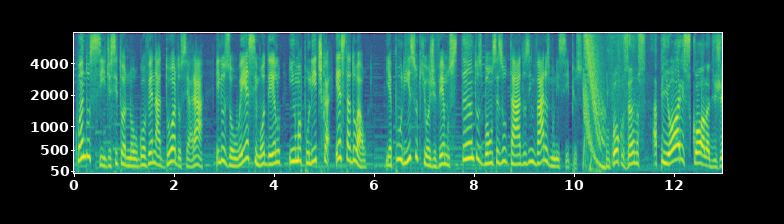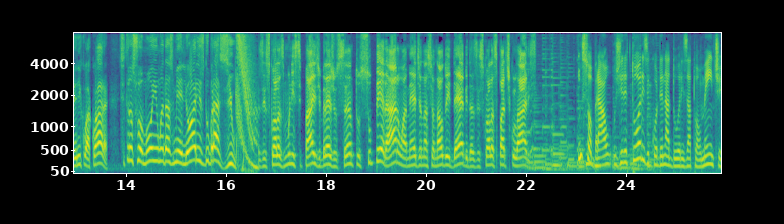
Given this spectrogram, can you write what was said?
Quando o Cid se tornou governador do Ceará, ele usou esse modelo em uma política estadual. E é por isso que hoje vemos tantos bons resultados em vários municípios. Em poucos anos, a pior escola de Jericoacoara se transformou em uma das melhores do Brasil. As escolas municipais de Brejo Santo superaram a média nacional do IDEB das escolas particulares. Em Sobral, os diretores e coordenadores atualmente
